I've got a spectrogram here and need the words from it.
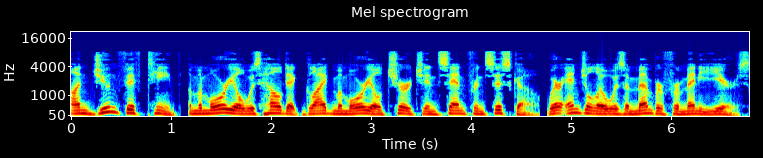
On June 15, a memorial was held at Glide Memorial Church in San Francisco, where Angelou was a member for many years.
